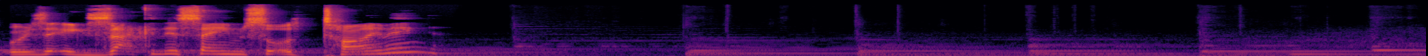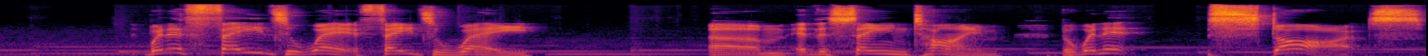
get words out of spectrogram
Or is it exactly the same sort of timing? When it fades away, it fades away um, at the same time. But when it starts,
